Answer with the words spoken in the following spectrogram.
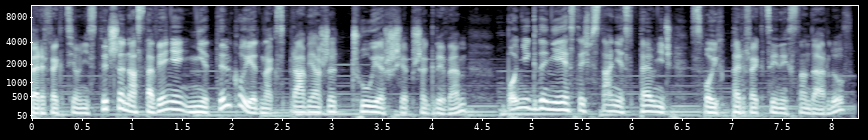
Perfekcjonistyczne nastawienie nie tylko jednak sprawia, że czujesz się przegrywem, bo nigdy nie jesteś w stanie spełnić swoich perfekcyjnych standardów,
